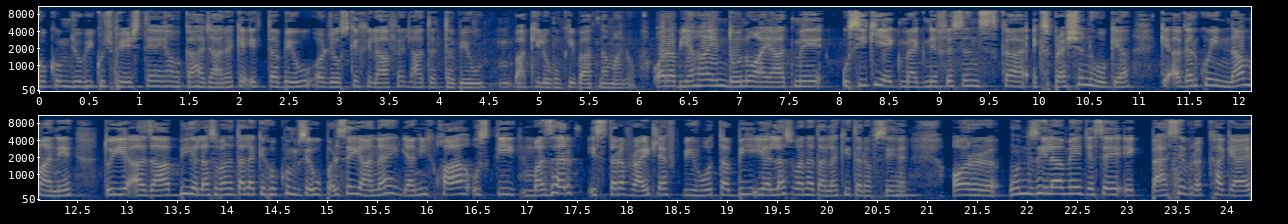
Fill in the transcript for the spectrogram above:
حکم جو بھی کچھ بھیجتے ہیں یہاں کہا جا رہا ہے کہ اتبیو اور جو اس کے خلاف ہے، لا تتبیو باقی لوگوں کی بات نہ مانو۔ اور اب یہاں ان دونوں آیات میں اسی کی ایک میگنیفیسنس کا ایکسپریشن ہو گیا کہ اگر کوئی نہ مانے تو یہ عذاب بھی اللہ سبحانہ تعالیٰ کے حکم سے اوپر سے ہی آنا ہے یعنی خواہ اس کی مظہر اس طرف رائٹ لیفٹ بھی ہو تب بھی یہ اللہ سبحانہ تعالیٰ کی طرف سے ہے۔ اور ان ضلع میں جیسے ایک پیسو رکھا گیا ہے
